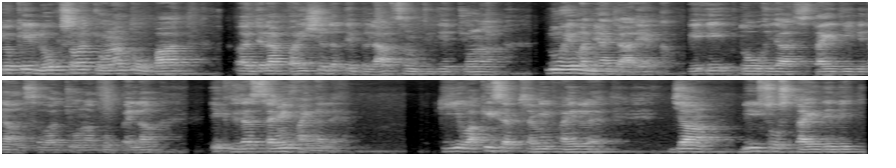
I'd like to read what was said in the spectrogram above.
ਕਿਉਂਕਿ ਲੋਕ ਸਭਾ ਚੋਣਾਂ ਤੋਂ ਬਾਅਦ ਜ਼ਿਲ੍ਹਾ ਪਰਿਸ਼ਦ ਅਤੇ ਬਲਾਕ ਸੰਮਤੀ ਦੀਆਂ ਚੋਣਾਂ ਨੂੰ ਇਹ ਮੰਨਿਆ ਜਾ ਰਿਹਾ ਕਿ ਇਹ 2027 ਦੀ ਵਿਧਾਨ ਸਭਾ ਚੋਣਾਂ ਤੋਂ ਪਹਿਲਾਂ ਇੱਕ ਜਿਹੜਾ ਸੈਮੀਫਾਈਨਲ ਹੈ, ਕੀ ਇਹ ਵਾਕਈ ਸੈਮੀਫਾਈਨਲ ਹੈ ਜਾਂ 2027 ਦੇ ਵਿੱਚ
